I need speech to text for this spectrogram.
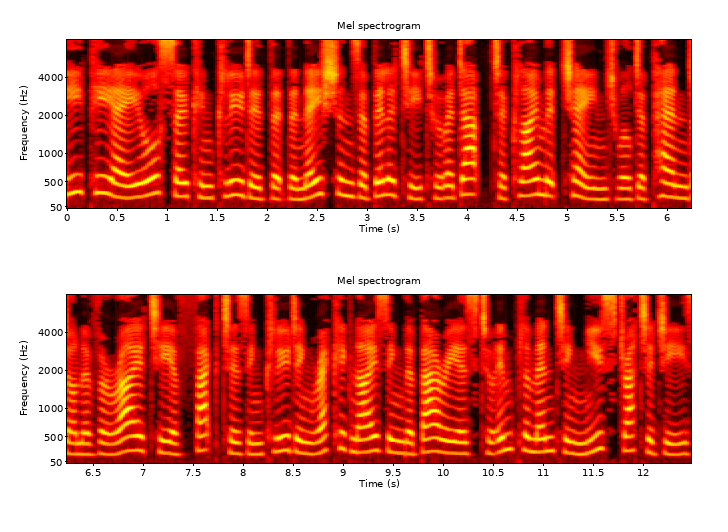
EPA also concluded that the nation's ability to adapt to climate change will depend on a variety of factors including recognizing the barriers to implementing new strategies,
